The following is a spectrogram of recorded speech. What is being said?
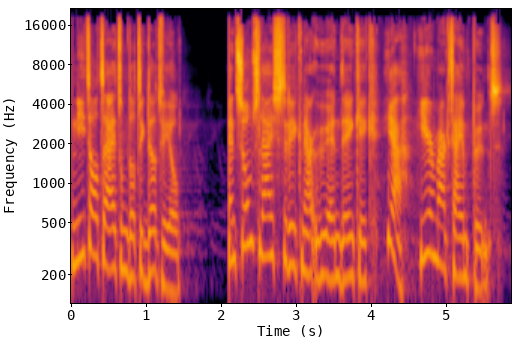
Niet altijd omdat ik dat wil. En soms luister ik naar u en denk ik: ja, hier maakt hij een punt.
